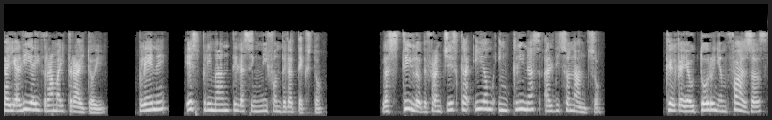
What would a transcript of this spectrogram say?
cae aliai dramai traitoi, plene esprimante la signifon de la texto. La stilo de Francesca iom inclinas al dissonanzo. Quelcae autoroi enfasas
